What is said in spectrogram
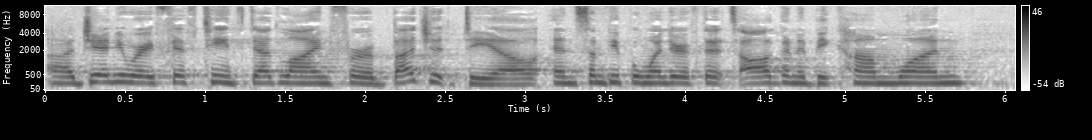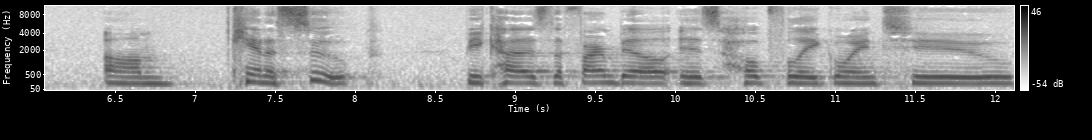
uh, January 15th deadline for a budget deal. And some people wonder if it's all going to become one um, can of soup because the Farm Bill is hopefully going to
